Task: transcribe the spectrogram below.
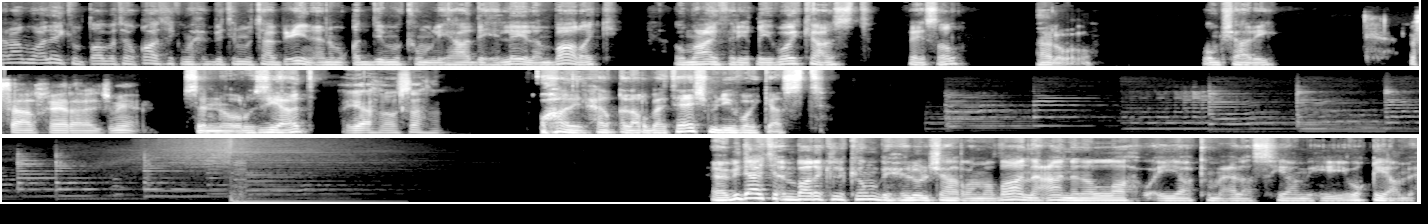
السلام عليكم. طابت أوقاتكم أحبتي المتابعين. أنا مقدمكم لهذه الليلة مبارك ومعي فريقي إيفويكاست فيصل. هلا والله. ومشاري مساء الخير على الجميع. سنور. وزياد. يا أهلا وسهلا. وهذه الحلقة ال 14 من إيفويكاست. بداية نبارك لكم بحلول شهر رمضان. أعاننا الله وإياكم على صيامه وقيامه.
